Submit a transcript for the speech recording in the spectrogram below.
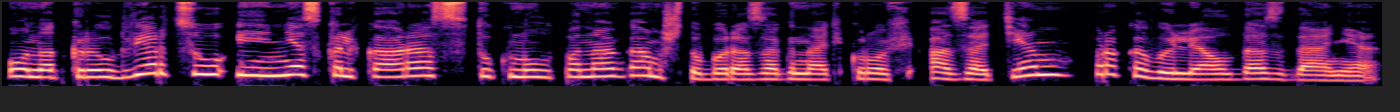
Он открыл дверцу и несколько раз стукнул по ногам, чтобы разогнать кровь, а затем проковылял до здания.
